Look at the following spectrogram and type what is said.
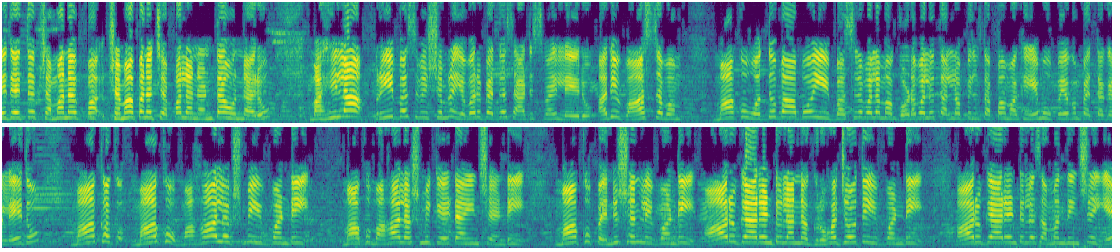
ఏదైతే క్షమాన క్షమాపణ చెప్పాలని అంటా ఉన్నారు మహిళా ఫ్రీ బస్ విషయంలో ఎవరు పెద్ద సాటిస్ఫై లేరు. అది వాస్తవం. మాకు వద్దు బాబో ఈ బస్సుల వల్ల మా గొడవలు తలనొప్పులు తప్ప మాకు ఏమి ఉపయోగం పెద్దగా లేదు. మాకు మాకు మహాలక్ష్మి ఇవ్వండి. మాకు మహాలక్ష్మి కేటాయించండి మాకు పెన్షన్లు ఇవ్వండి ఆరు గ్యారెంటీలు అన్న గృహజ్యోతి ఇవ్వండి. ఆరు గ్యారెంటీలకు సంబంధించిన ఏ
